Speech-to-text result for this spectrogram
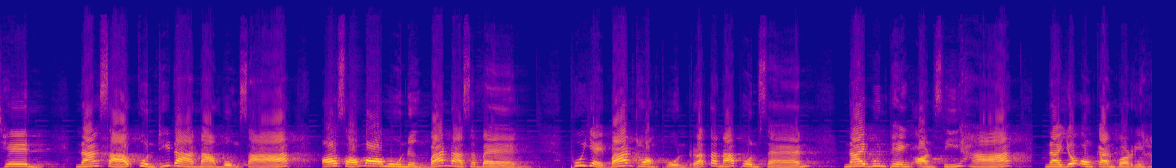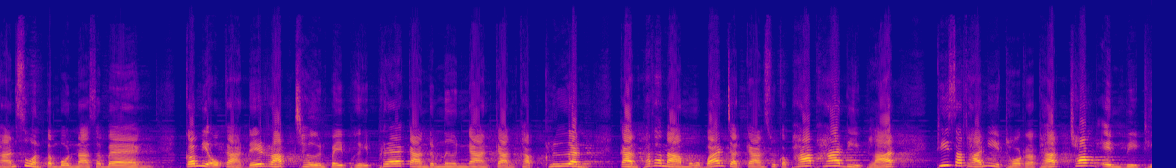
เช่น นางสาวกุลธิดานามวงศาอสมหมู่หนึ่งบ้านนาสแบง ผู้ใหญ่บ้านทองพูนรัตนพลแสน นายบุญเพ็งอ่อนศรีหา นายกองค์การบริหารส่วนตำบลนาสแบง ก็มีโอกาสได้รับเชิญไปเผยแพร่การดำเนินงานการขับเคลื่อน การพัฒนาหมู่บ้านจัดการสุขภาพ5ดีพลัสที่สถานีโทรทัศน์ช่อง NBT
